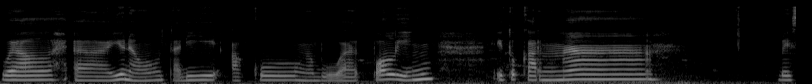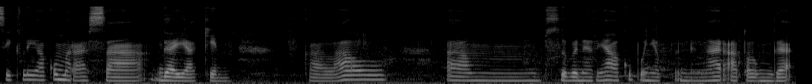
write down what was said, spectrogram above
Well, uh, you know, tadi aku ngebuat polling itu karena basically aku merasa gak yakin kalau um, sebenarnya aku punya pendengar atau enggak.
